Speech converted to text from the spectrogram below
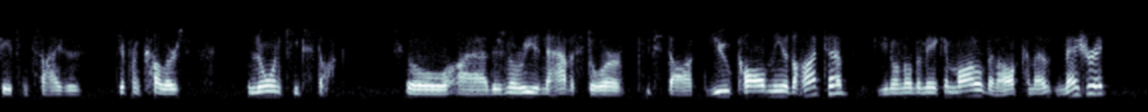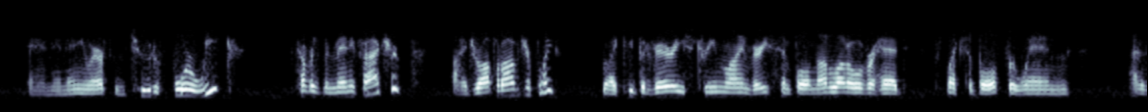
shapes and sizes, different colors. No one keeps stock. Uh, there's no reason to have a store keep stock. You call me with a hot tub. If you don't know the make and model, then I'll come out and measure it. And in anywhere from two to four weeks, cover's been manufactured. I drop it off at your place. So I keep it very streamlined, very simple, not a lot of overhead, flexible for when, as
